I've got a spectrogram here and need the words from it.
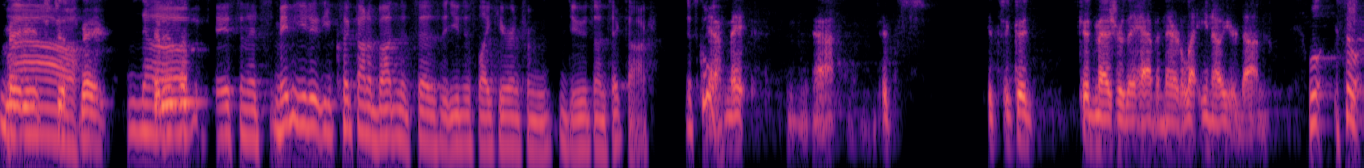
Maybe it's just me. No, isn't. Jason. It's maybe you you clicked on a button that says that you just like hearing from dudes on TikTok. It's cool. Yeah, may, yeah. It's it's a good good measure they have in there to let you know you're done. Well, so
